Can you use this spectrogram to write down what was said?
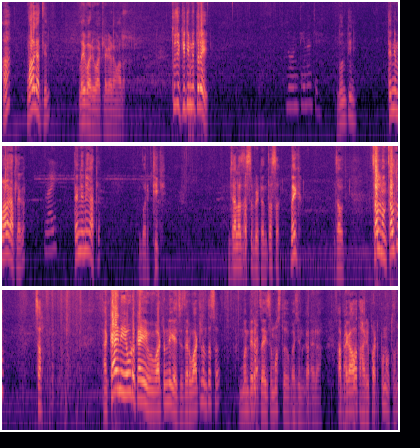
हां? माळ घातली ना? लय भारी वाटलं गाड्या मला. तुझे किती मित्र आहे? दोन तीनच आहे. दोन तीन. त्यांनी माळ घातल्या का? नाही. त्यांनी नाही घातल्या? बरं ठीक आहे. ज्याला जसं भेटन तसं. नाही का? जाऊ दे. चल मग चालतो? चल. आणि काय नाही एवढं काही वाटून नाही घ्यायचं. जर वाटलं ना तसं मंदिरात जायचं मस्त भजन करायला. आपल्या गावात हरिपाठ पण होतो ना.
